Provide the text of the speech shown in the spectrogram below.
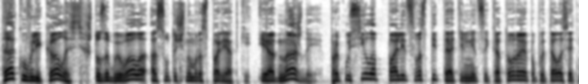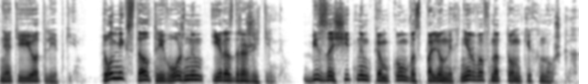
Так увлекалась, что забывала о суточном распорядке, и однажды прокусила палец воспитательницы, которая попыталась отнять ее от лепки. Томик стал тревожным и раздражительным, беззащитным комком воспаленных нервов на тонких ножках.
